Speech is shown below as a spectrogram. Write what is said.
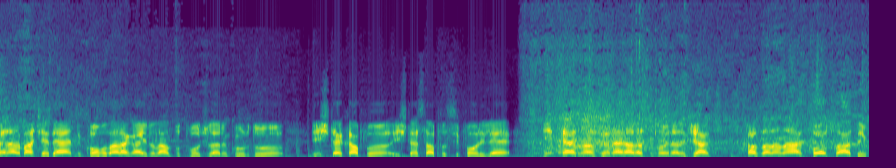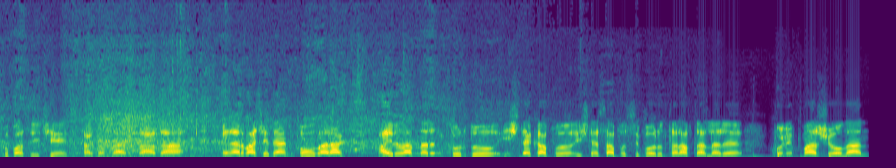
Fenerbahçe'den kovularak ayrılan futbolcuların kurduğu işte kapı işte sapı spor ile internasyonel arasında oynanacak kazanana kol saati kupası için takımlar sahada. Fenerbahçe'den kovularak ayrılanların kurduğu işte kapı işte sapı sporun taraftarları kulüp marşı olan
